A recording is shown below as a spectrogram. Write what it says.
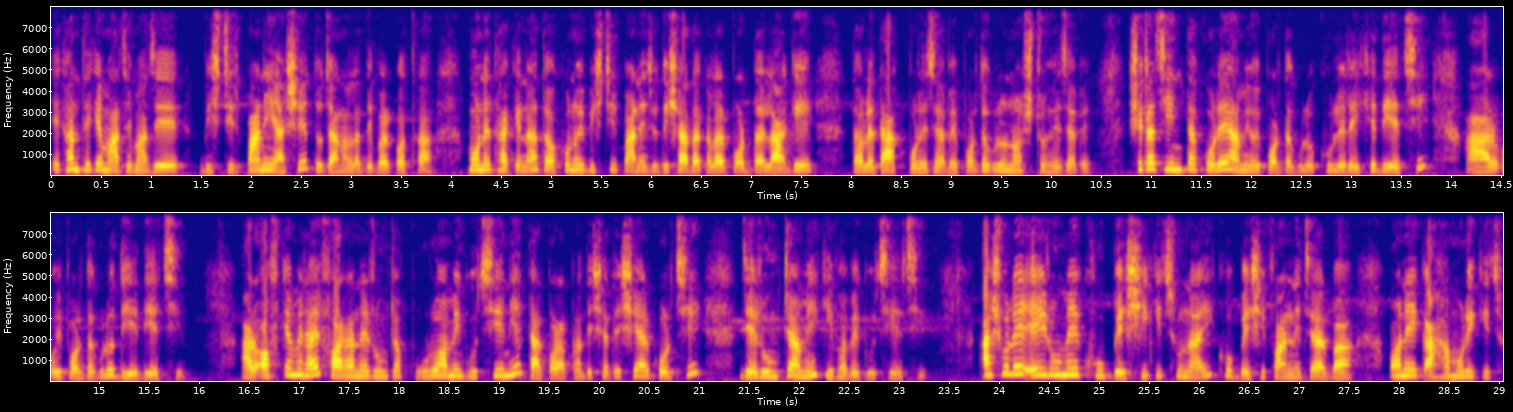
এখান থেকে মাঝে মাঝে বৃষ্টির পানি আসে, তো জানালা দেবার কথা মনে থাকে না। তখন ওই বৃষ্টির পানি যদি সাদা কালার পর্দায় লাগে তাহলে দাগ পড়ে যাবে, পর্দাগুলো নষ্ট হয়ে যাবে। সেটা চিন্তা করে আমি ওই পর্দাগুলো খুলে রেখে দিয়েছি আর ওই পর্দাগুলো দিয়ে দিয়েছি। আর অফ ক্যামেরায় ফারহানের রুমটা পুরো আমি গুছিয়ে নিয়ে তারপর আপনাদের সাথে শেয়ার করছি যে রুমটা আমি কীভাবে গুছিয়েছি। আসলে এই রুমে খুব বেশি কিছু নাই, খুব বেশি ফার্নিচার বা অনেক আহামরি কিছু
